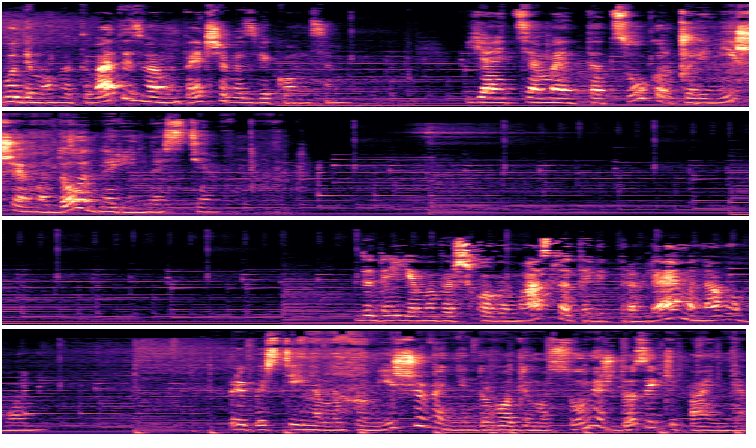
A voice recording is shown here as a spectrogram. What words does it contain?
Будемо готувати з вами печиво з віконцем. Яйця, мед та цукор перемішуємо до однорідності. Додаємо вершкове масло та відправляємо на вогонь. При постійному помішуванні доводимо суміш до закипання.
